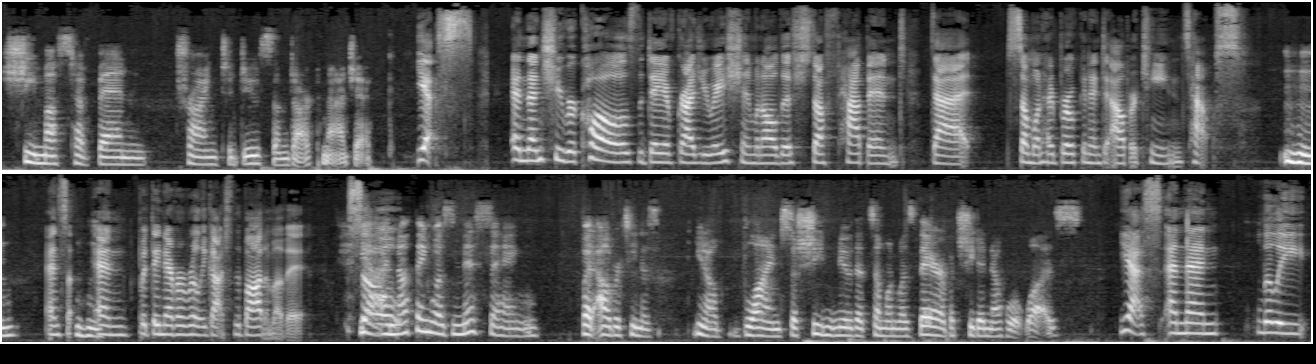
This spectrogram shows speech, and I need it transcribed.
she must have been trying to do some dark magic. Yes. And then she recalls the day of graduation when all this stuff happened that someone had broken into Albertine's house. Mm-hmm. And so, mm-hmm. and but they never really got to the bottom of it. So yeah, and nothing was missing, but Albertine is, you know, blind, so she knew that someone was there, but she didn't know who it was. yes, and then Lily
